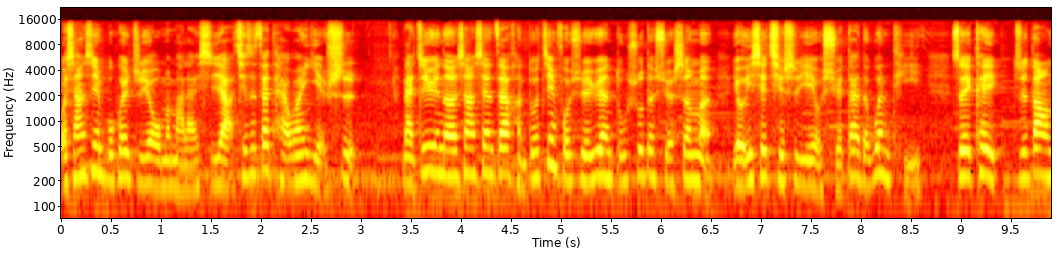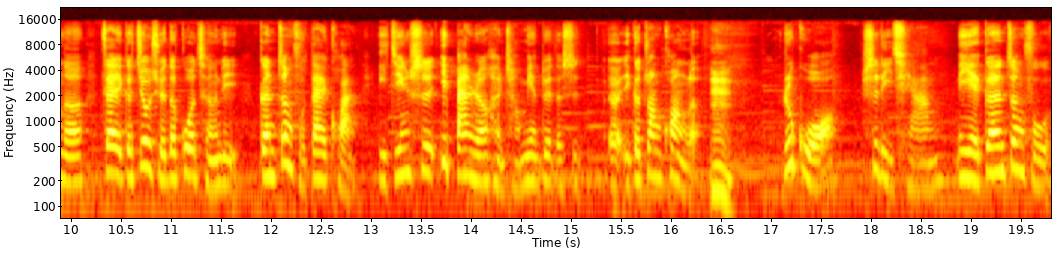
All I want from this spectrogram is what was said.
我相信不会只有我们马来西亚，其实在台湾也是。乃至于呢，像现在很多进佛学院读书的学生们，有一些其实也有学贷的问题，所以可以知道呢，在一个就学的过程里，跟政府贷款已经是一般人很常面对的是呃一个状况了。嗯，如果是李强，你也跟政府。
